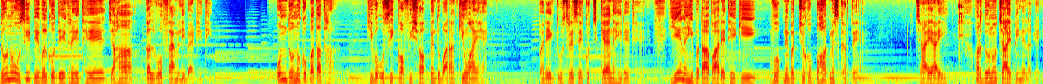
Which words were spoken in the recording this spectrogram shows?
दोनों उसी टेबल को देख रहे थे जहाँ कल वो फैमिली बैठी थी। उन दोनों को पता था कि वो उसी कॉफ़ी शॉप में दोबारा क्यों आए हैं। पर एक दूसरे से कुछ कह नहीं रहे थे। ये नहीं बता पा रहे थे कि वो अपने बच्चों को बहुत मिस करते हैं। चाय आई और दोनों चाय पीने लगे।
